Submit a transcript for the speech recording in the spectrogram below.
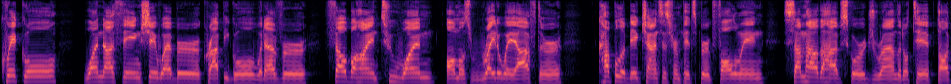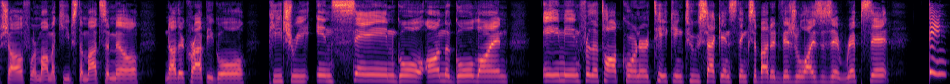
Quick goal, one nothing. Shea Weber, crappy goal, whatever. Fell behind 2 1 almost right away after. Couple of big chances from Pittsburgh following. Somehow the Habs scored Duran little tip, top shelf where Mama keeps the matzah mill. Another crappy goal. Petry, insane goal on the goal line, aiming for the top corner, taking two seconds, thinks about it, visualizes it, rips it. Ding!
